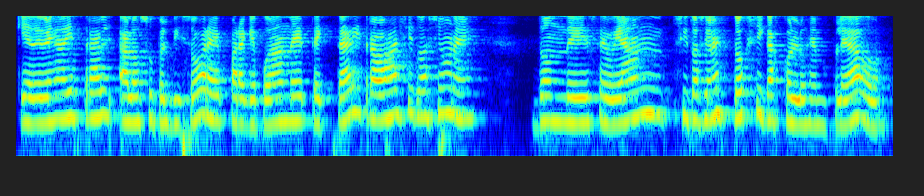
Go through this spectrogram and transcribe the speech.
que deben adiestrar a los supervisores para que puedan detectar y trabajar situaciones donde se vean situaciones tóxicas con los empleados.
